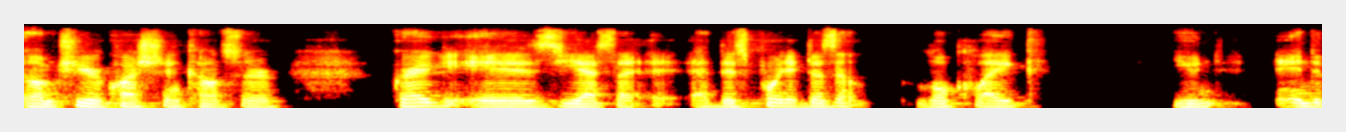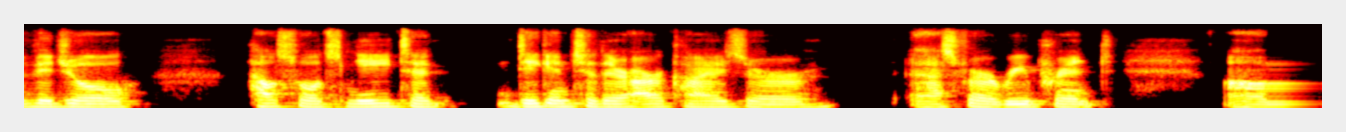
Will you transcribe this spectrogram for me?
um, to your question, Councillor Greg, is yes, at, at this point, it doesn't look like you individual households need to dig into their archives or ask for a reprint. Um,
